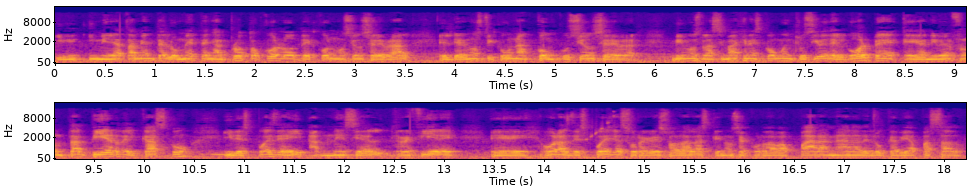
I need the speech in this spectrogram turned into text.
inmediatamente lo meten al protocolo de conmoción cerebral, el diagnóstico una concusión cerebral. Vimos las imágenes como inclusive del golpe eh, a nivel frontal pierde el casco y después de ahí amnesia. Él refiere eh, horas después de su regreso a Dallas que no se acordaba para nada de lo que había pasado.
